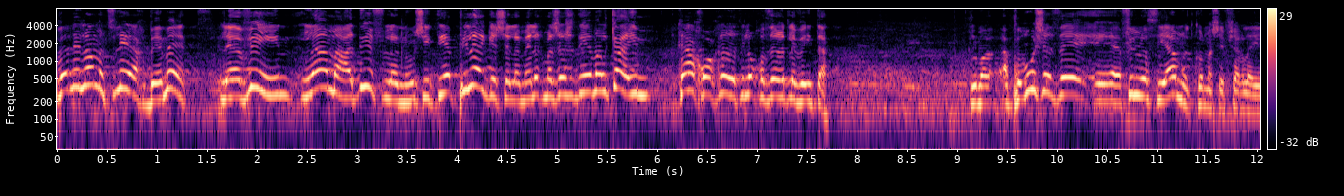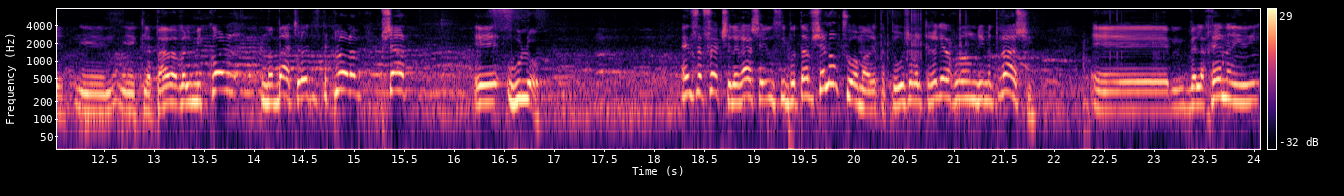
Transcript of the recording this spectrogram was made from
ואני לא מצליח באמת להבין למה עדיף לנו שהיא תהיה פילגש של המלך מאשר שתהיה מלכה אם כך או אחרת היא לא חוזרת לביתה. כלומר, הפירוש הזה, אה, אפילו לא סיימנו את כל מה שאפשר להעיר אה, אה, כלפיו, אבל מכל מבט שלא תסתכלו עליו, פשט אה, הוא לא. אין ספק שלרש"י היו סיבותיו שלו כשהוא אמר את הפירוש, אבל כרגע אנחנו לא לומדים את רש"י. אה, ולכן אני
